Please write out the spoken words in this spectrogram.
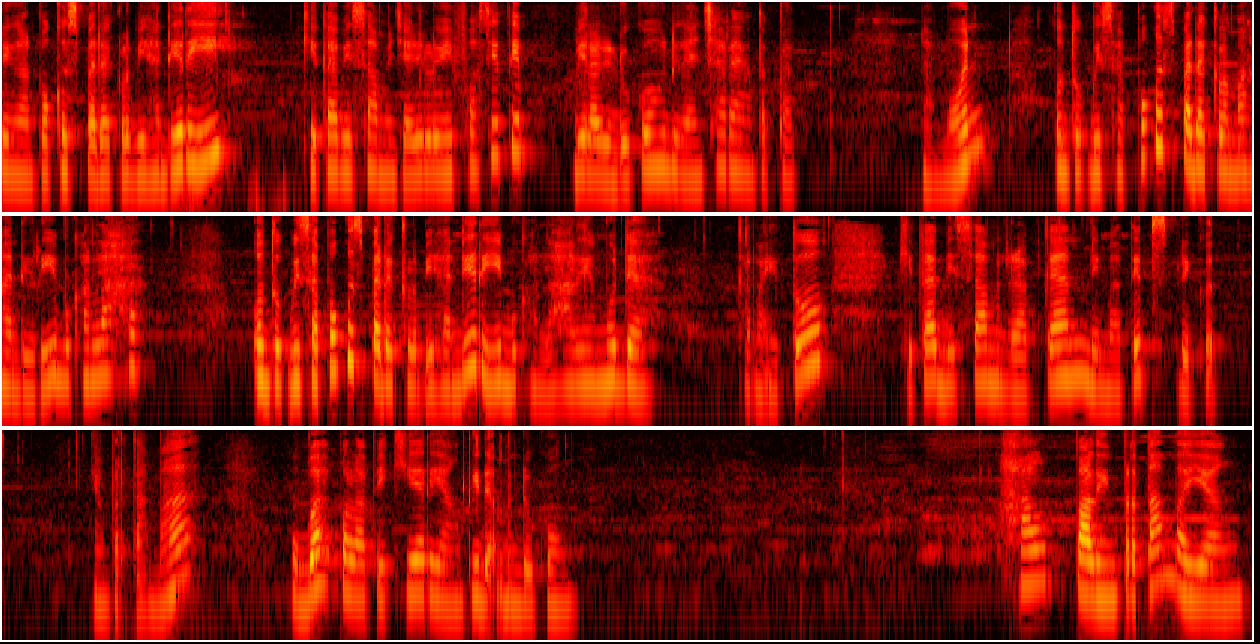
Dengan fokus pada kelebihan diri, kita bisa menjadi lebih positif bila didukung dengan cara yang tepat. Namun, untuk bisa fokus pada kelemahan diri bukanlah untuk bisa fokus pada kelebihan diri bukanlah hal yang mudah. Karena itu, kita bisa menerapkan 5 tips berikut. Yang pertama, ubah pola pikir yang tidak mendukung. Hal paling pertama yang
